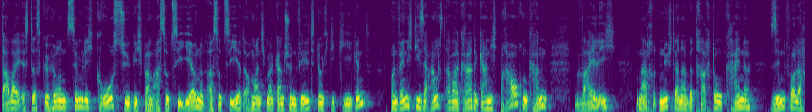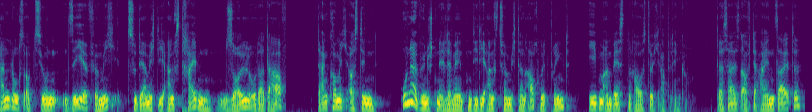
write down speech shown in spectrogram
Dabei ist das Gehirn ziemlich großzügig beim Assoziieren und assoziiert auch manchmal ganz schön wild durch die Gegend. Und wenn ich diese Angst aber gerade gar nicht brauchen kann, weil ich nach nüchterner Betrachtung keine sinnvolle Handlungsoption sehe für mich, zu der mich die Angst treiben soll oder darf, dann komme ich aus den unerwünschten Elementen, die die Angst für mich dann auch mitbringt, eben am besten raus durch Ablenkung. Das heißt, auf der einen Seite,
